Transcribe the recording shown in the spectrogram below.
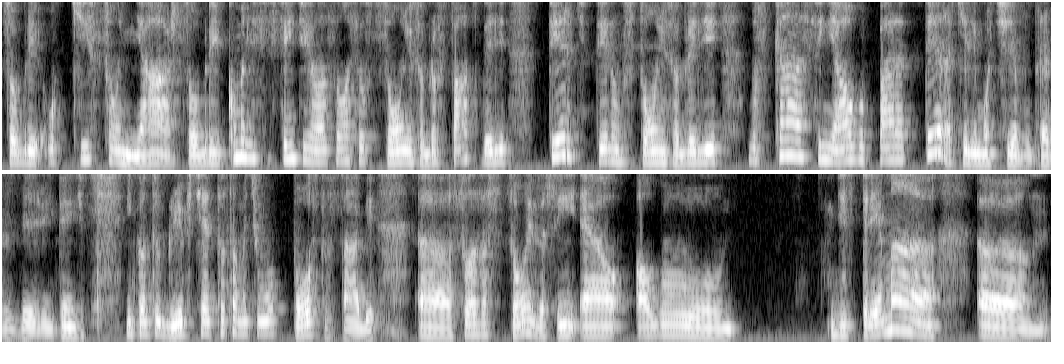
sobre o que sonhar, sobre como ele se sente em relação a seus sonhos, sobre o fato dele ter que ter um sonho, sobre ele buscar, assim, algo para ter aquele motivo para viver, entende? Enquanto o Griffith é totalmente o oposto, sabe? Uh, suas ações, assim, é algo de extrema. Uh,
